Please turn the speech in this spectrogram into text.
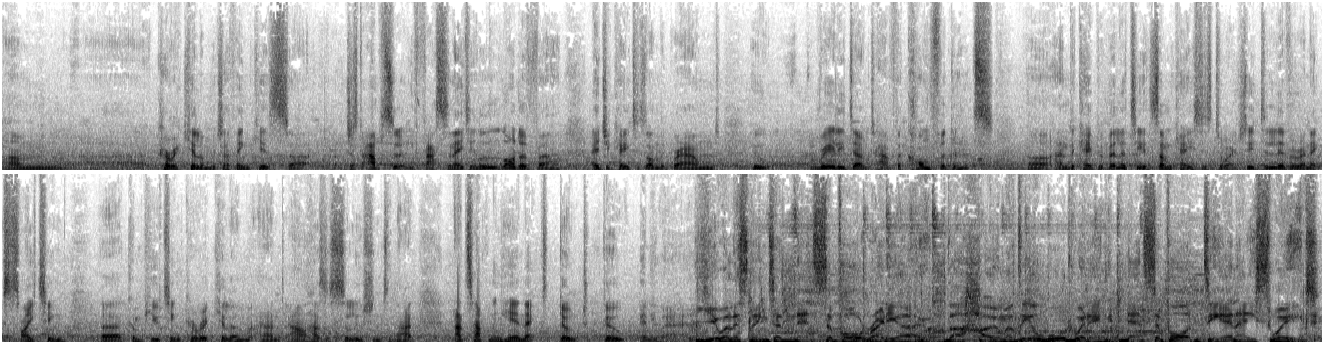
um, uh, curriculum, which I think is uh, just absolutely fascinating. A lot of uh, educators on the ground who really don't have the confidence uh, and the capability in some cases to actually deliver an exciting uh, computing curriculum, and Al has a solution to that. That's happening here next. Don't go anywhere. You are listening to Net Support Radio, the home of the award winning Net Support DNA Suite.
